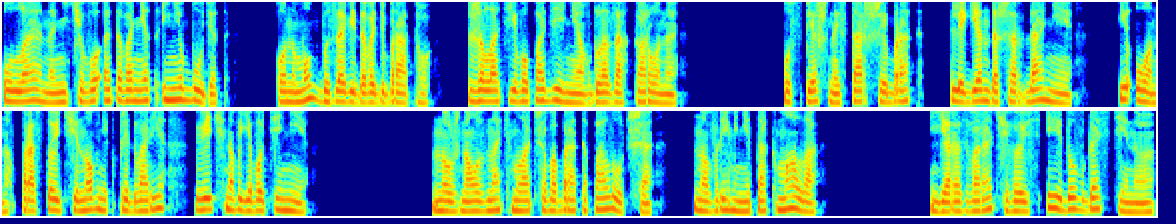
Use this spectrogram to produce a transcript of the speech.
У Лайена ничего этого нет и не будет. Он мог бы завидовать брату, желать его падения в глазах короны. Успешный старший брат, легенда Шардании, и он, простой чиновник при дворе, вечно в его тени — Нужно узнать младшего брата получше, но времени так мало. Я разворачиваюсь и иду в гостиную,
